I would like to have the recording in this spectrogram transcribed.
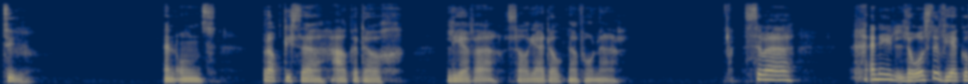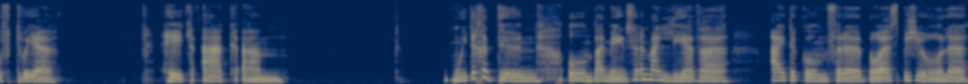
toe? En ons praktiese elke dag lewe sal jy dalk nou wonder. So in die laaste week of twee het ek um moeite gedoen om by mense in my lewe uit te kom vir 'n baie spesiale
